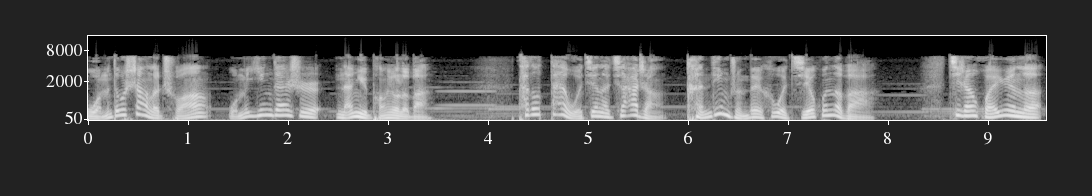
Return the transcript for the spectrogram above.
我们都上了床，我们应该是男女朋友了吧？他都带我见了家长，肯定准备和我结婚了吧？既然怀孕了，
